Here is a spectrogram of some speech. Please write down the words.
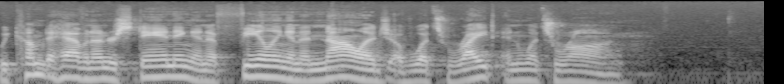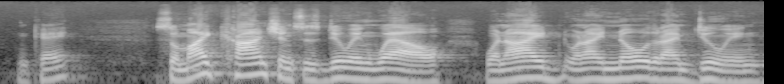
we come to have an understanding and a feeling and a knowledge of what's right and what's wrong. Okay? So my conscience is doing well when I, when I know that I'm doing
